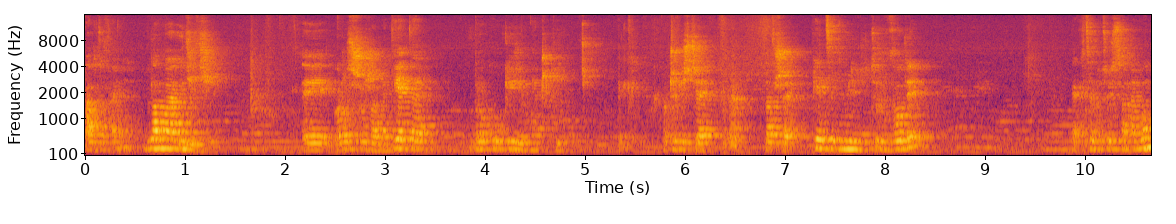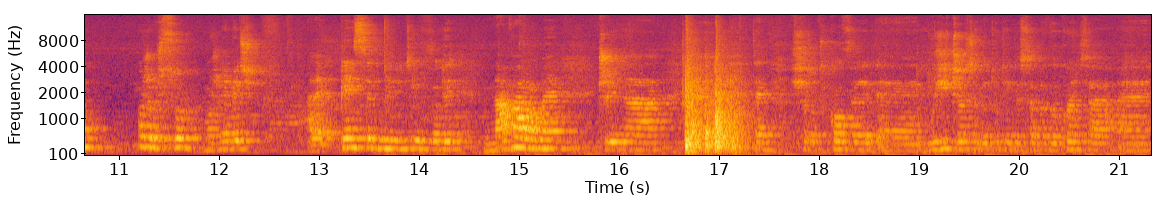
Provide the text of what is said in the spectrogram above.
Bardzo fajny, dla małych dzieci. Rozszerzamy dietę, brokułki, ziemniaczki. Oczywiście zawsze 500 ml wody. Jak chcemy coś samemu, może być sól, może nie być, ale 500 ml wody na waromę, czyli na e, ten środkowy e, guziczek sobie tutaj do samego końca e,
